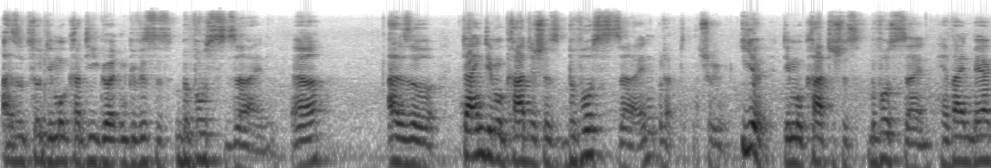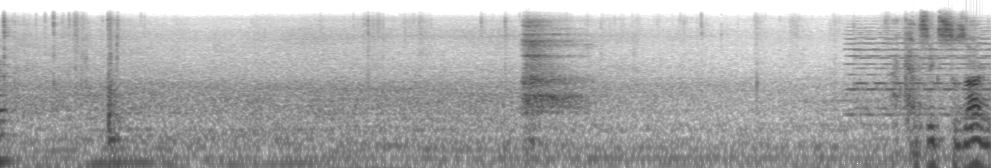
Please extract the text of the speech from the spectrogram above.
also zur Demokratie gehört ein gewisses Bewusstsein. Ja? Also dein demokratisches Bewusstsein, oder Entschuldigung, ihr demokratisches Bewusstsein, Herr Weinberg, nichts zu sagen.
